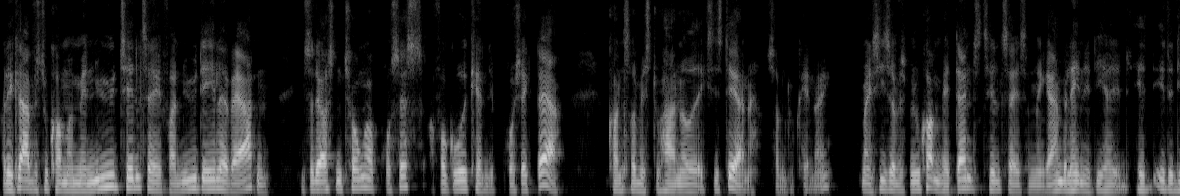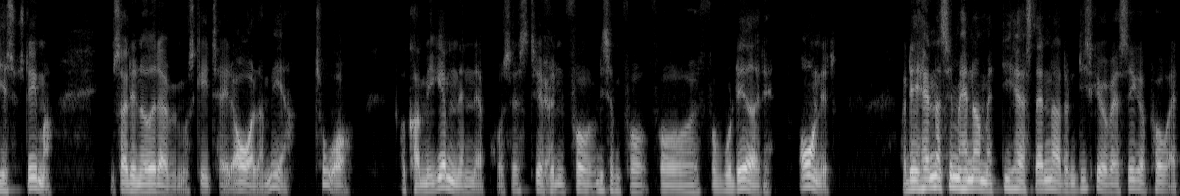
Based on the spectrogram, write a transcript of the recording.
Og det er klart, at hvis du kommer med nye tiltag fra nye dele af verden, så det er også en tungere proces at få godkendt et projekt der, kontra hvis du har noget eksisterende, som du kender. Ikke? Man kan sige, så hvis man nu kommer med et dansk tiltag, som man gerne vil have ind i de her, et, et af de her systemer, så er det noget, der vil måske tage et år eller mere, to år, at komme igennem den der proces til at finde, få, ligesom få, få, få vurderet det ordentligt. Og det handler simpelthen om, at de her standarder, de skal jo være sikre på, at,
